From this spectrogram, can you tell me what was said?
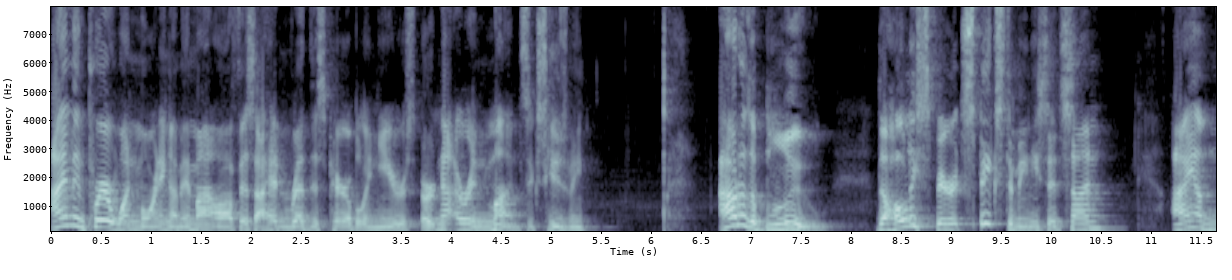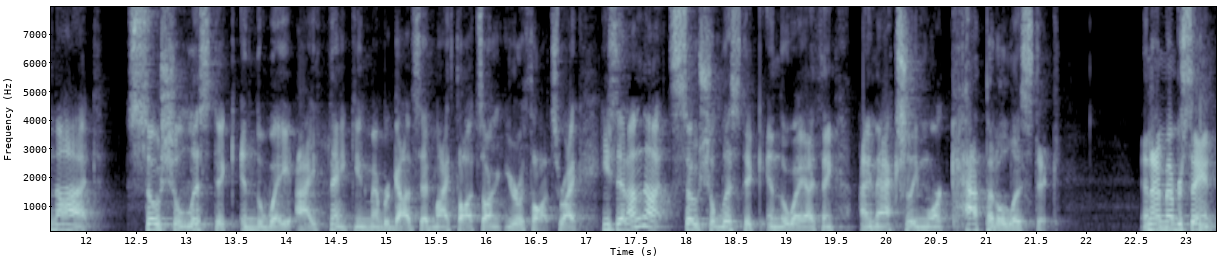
I'm in prayer one morning. I'm in my office. I hadn't read this parable in years, or not, or in months, excuse me. Out of the blue, the Holy Spirit speaks to me and he said, Son, I am not socialistic in the way I think. You remember God said, My thoughts aren't your thoughts, right? He said, I'm not socialistic in the way I think. I'm actually more capitalistic. And I remember saying,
